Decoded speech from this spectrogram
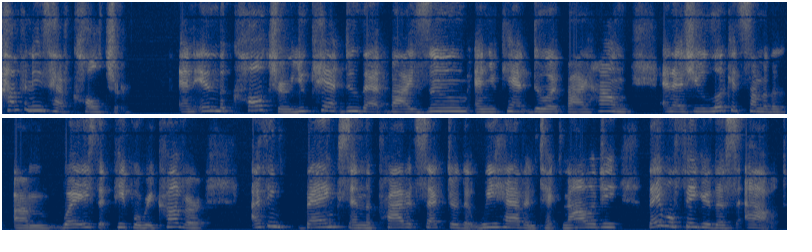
companies have culture. And in the culture, you can't do that by Zoom and you can't do it by home. And as you look at some of the um, ways that people recover, I think banks and the private sector that we have in technology, they will figure this out.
